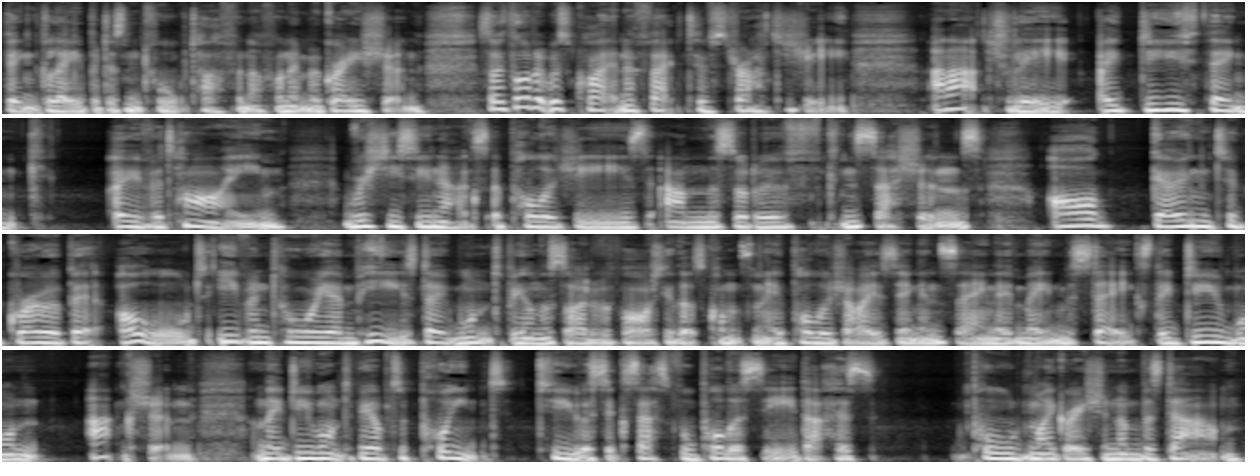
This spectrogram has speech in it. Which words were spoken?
think Labour doesn't talk tough enough on immigration. So I thought it was quite an effective strategy. And actually, I do think over time, Rishi Sunak's apologies and the sort of concessions are going to grow a bit old. Even Tory MPs don't want to be on the side of a party that's constantly apologising and saying they've made mistakes. They do want action and they do want to be able to point to a successful policy that has pulled migration numbers down.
